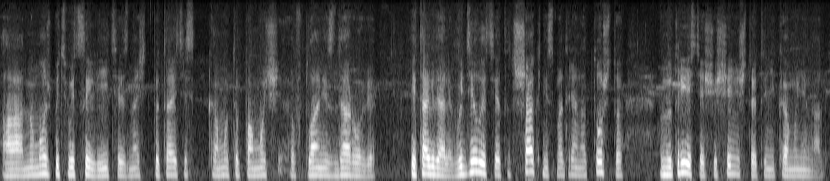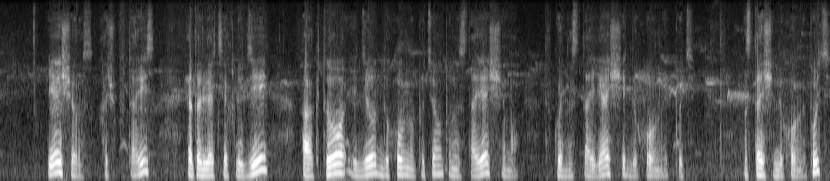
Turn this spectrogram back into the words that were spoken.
А, ну, может быть, вы целитель, значит, пытаетесь кому-то помочь в плане здоровья и так далее. Вы делаете этот шаг, несмотря на то, что внутри есть ощущение, что это никому не надо. Я еще раз хочу повторить, это для тех людей, а кто идет духовным путем по-настоящему, такой настоящий духовный путь. Настоящий духовный путь,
